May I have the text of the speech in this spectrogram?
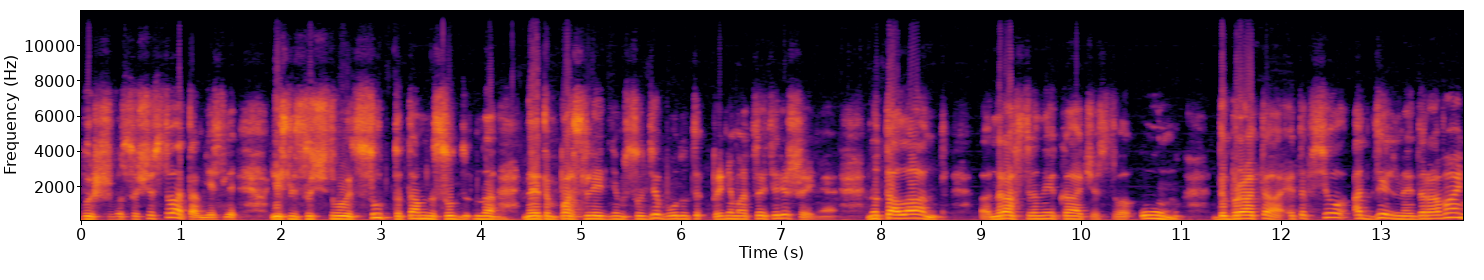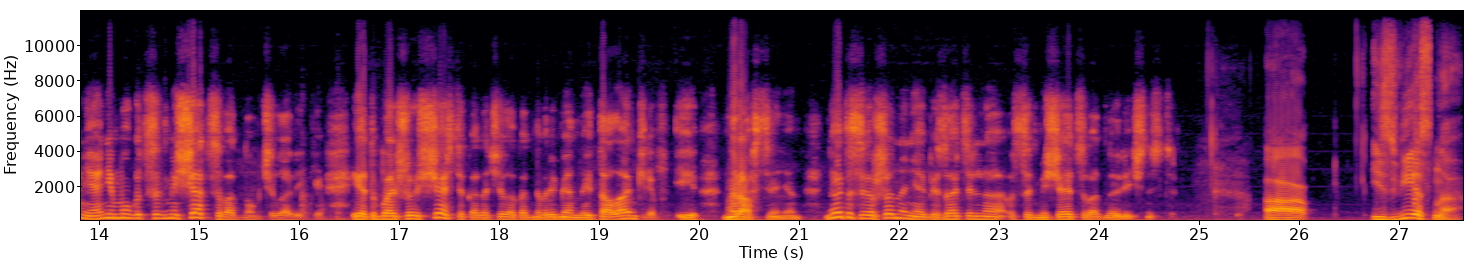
высшего существа. Там, если, если существует суд, то там на, суд, на, на этом последнем суде будут приниматься эти решения. Но талант, нравственные качества, ум, доброта – это все отдельные дарования, они могут совмещаться в одном человеке. И это большое счастье, когда человек одновременно и талантлив, и нравственен. Но это совершенно не обязательно совмещается в одной личности. А, известно,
